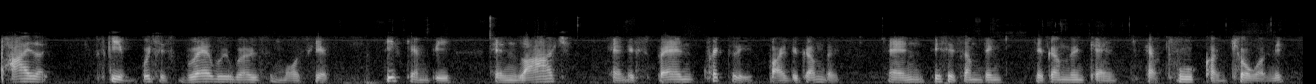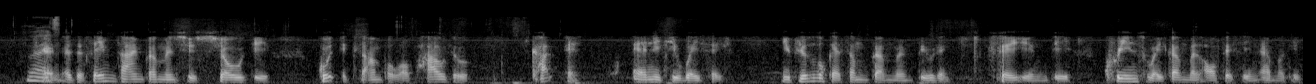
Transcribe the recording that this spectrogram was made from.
pilot scheme, which is very, very small scale. This can be enlarged and expand quickly by the government. And this is something the government can have full control on it. Right. And at the same time, government should show the good example of how to cut energy wastage. If you look at some government building, say in the Queensway government office in Admiralty,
